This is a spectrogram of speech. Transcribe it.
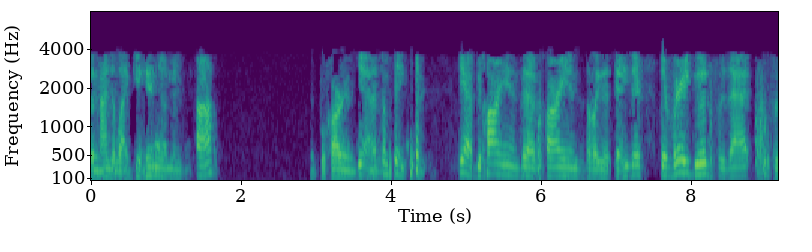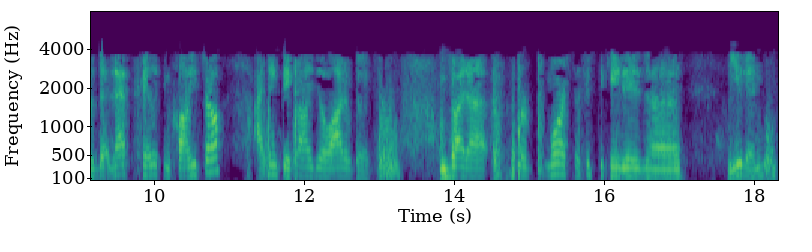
the kind of like Gehinnom and huh? Bukharians. Yeah, that's saying. Yeah, Bukharians, uh, Bukharians and stuff like that. They're they're very good for that for that, that Chelik and Klal. I think they probably do a lot of good. But uh for more sophisticated uh Yidden,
